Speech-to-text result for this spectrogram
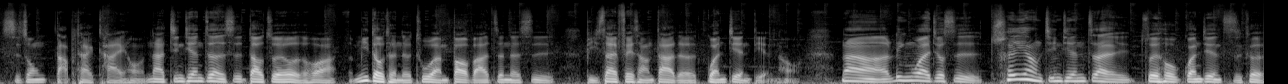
始终打不太开哈。那今天真的是到最后的话，Middleton 的突然爆发真的是。比赛非常大的关键点哈，那另外就是崔样今天在最后关键时刻，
